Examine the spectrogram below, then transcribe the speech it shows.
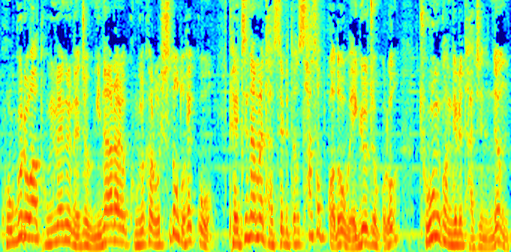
고구려와 동맹을 맺어 위나라를 공격하려고 시도도 했고 베트남을 다스리던 사섭과도 외교적으로 좋은 관계를 다지는 등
